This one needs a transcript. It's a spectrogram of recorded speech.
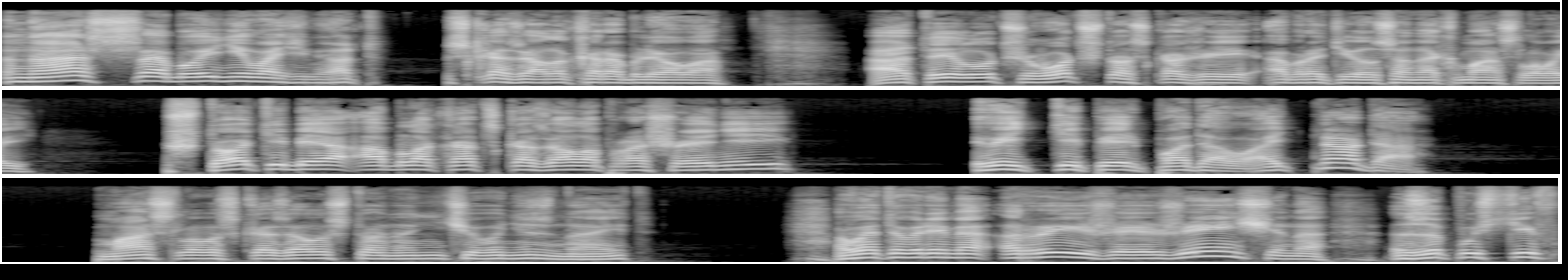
«Нас с собой не возьмет», — сказала Кораблева. «А ты лучше вот что скажи», — обратилась она к Масловой. «Что тебе облакат сказал о прошении? Ведь теперь подавать надо». Маслова сказала, что она ничего не знает. В это время рыжая женщина, запустив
